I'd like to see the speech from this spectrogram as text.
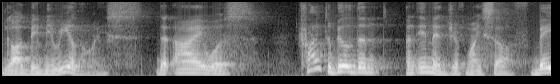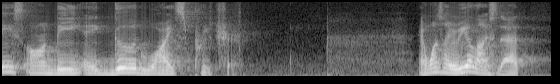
God made me realize that I was trying to build an, an image of myself based on being a good, wise preacher. And once I realized that,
